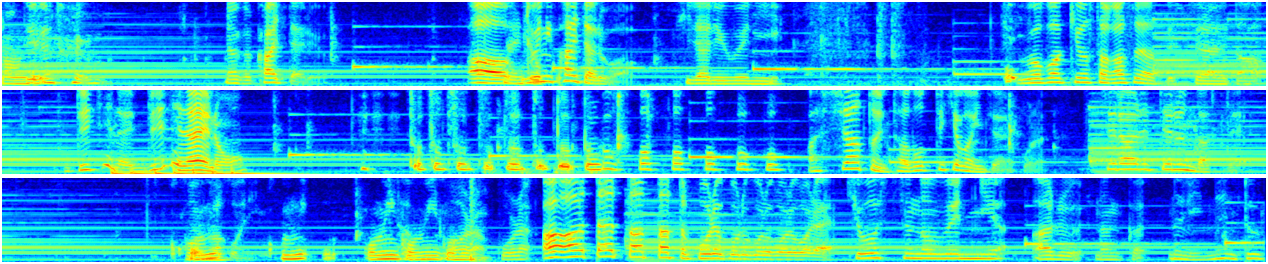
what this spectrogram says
なんで？出れないわ。なんか書いてあるよ。ああ、何？上に書いてあるわ。左上に。上履きを探せだって捨てられた。出てない？出てないの？とととととととと。足跡に辿っていけばいいんじゃない？これ。捨てられてるんだって。ゴミ箱に。ゴミ、ゴミゴミゴミほら、。これ。あ、あったあったあったあった。これこれこれこれこれ。教室の上にある、なんか、なに、なに、ど、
